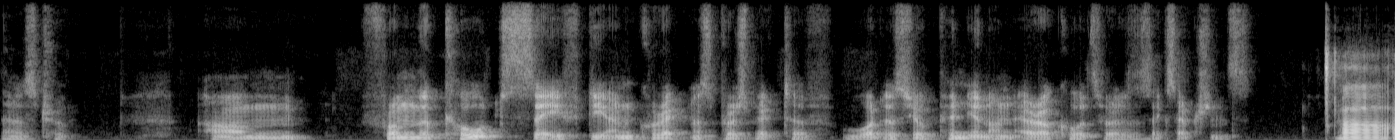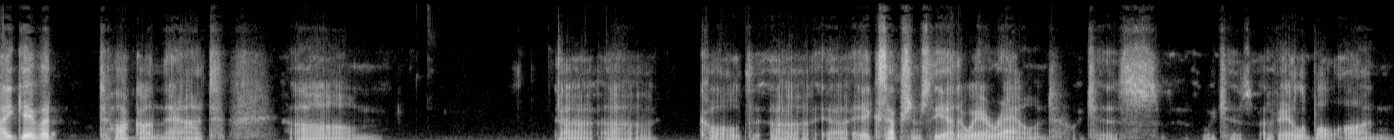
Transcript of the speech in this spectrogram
that is true. Um, from the code safety and correctness perspective, what is your opinion on error codes versus exceptions? Uh, I gave a talk on that um, uh, uh, called uh, uh, exceptions the other way around, which is which is available on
